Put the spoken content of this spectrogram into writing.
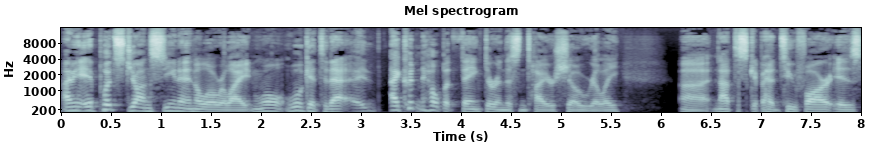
I mean, it puts John Cena in a lower light, and we'll we'll get to that. I couldn't help but think during this entire show, really, uh, not to skip ahead too far, is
